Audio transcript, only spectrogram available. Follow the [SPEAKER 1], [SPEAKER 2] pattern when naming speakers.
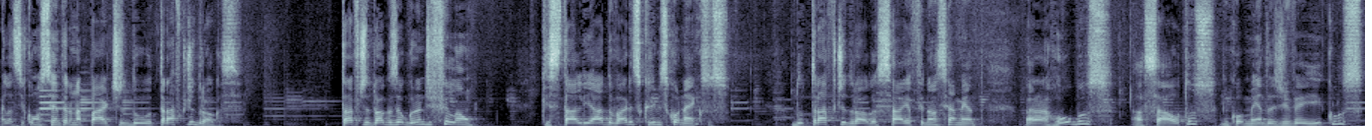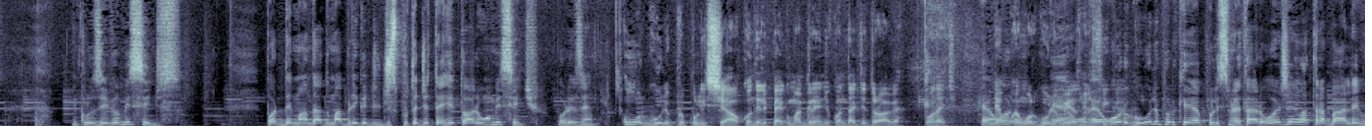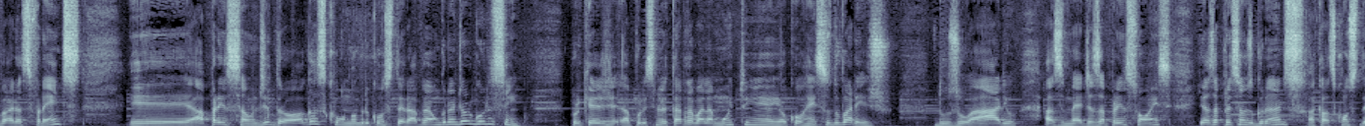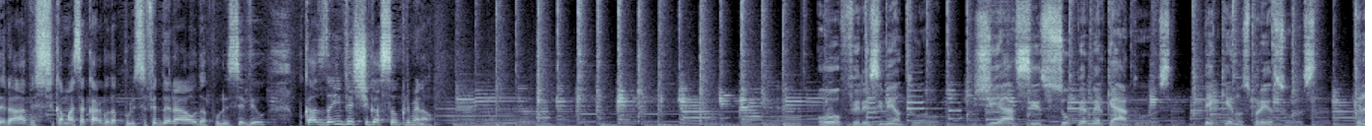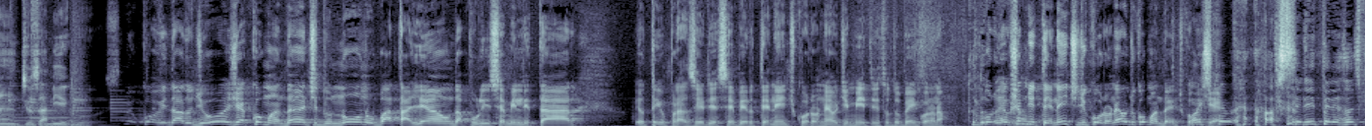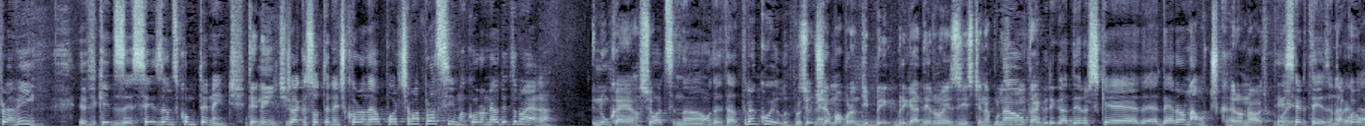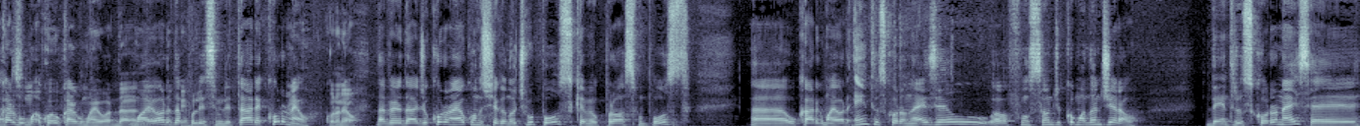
[SPEAKER 1] ela se concentra na parte do tráfico de drogas. O tráfico de drogas é o grande filão que está aliado a vários crimes conexos. Do tráfico de drogas sai o financiamento para roubos, assaltos, encomendas de veículos, inclusive homicídios. Pode demandar de uma briga de disputa de território um homicídio, por exemplo.
[SPEAKER 2] Um orgulho para o policial quando ele pega uma grande quantidade de droga? É um, é um, é um orgulho
[SPEAKER 1] é
[SPEAKER 2] mesmo?
[SPEAKER 1] Um, é um orgulho porque a Polícia Militar hoje ela trabalha em várias frentes e a apreensão de drogas com um número considerável é um grande orgulho, sim. Porque a Polícia Militar trabalha muito em, em ocorrências do varejo do usuário, as médias apreensões e as apreensões grandes, aquelas consideráveis, fica mais a cargo da Polícia Federal, da Polícia Civil, por causa da investigação criminal.
[SPEAKER 3] Oferecimento: Giasse Supermercados. Pequenos preços, grandes amigos.
[SPEAKER 2] Convidado de hoje é comandante do 9 Batalhão da Polícia Militar. Eu tenho o prazer de receber o Tenente Coronel Dimitri. Tudo bem, Coronel?
[SPEAKER 1] Tudo bem.
[SPEAKER 2] Eu chamo de Tenente, de Coronel ou de Comandante? Como
[SPEAKER 1] acho
[SPEAKER 2] é que é?
[SPEAKER 1] Que eu, acho que seria interessante para mim. Eu fiquei 16 anos como Tenente.
[SPEAKER 2] Tenente?
[SPEAKER 1] Já que eu sou Tenente Coronel, pode chamar para cima. Coronel dentro não erra.
[SPEAKER 2] Nunca erra, senhor?
[SPEAKER 1] Pode, não, tá tranquilo.
[SPEAKER 2] Se eu te chamar de brigadeiro, não existe na Polícia
[SPEAKER 1] não,
[SPEAKER 2] Militar?
[SPEAKER 1] Não, brigadeiro acho que é da aeronáutica.
[SPEAKER 2] Aeronáutica?
[SPEAKER 1] Tenho certeza, na
[SPEAKER 2] tá,
[SPEAKER 1] verdade.
[SPEAKER 2] Qual é, o cargo, qual é o cargo maior da
[SPEAKER 1] O maior
[SPEAKER 2] da,
[SPEAKER 1] da,
[SPEAKER 2] da
[SPEAKER 1] Polícia Militar é coronel.
[SPEAKER 2] Coronel?
[SPEAKER 1] Na verdade, o coronel, quando chega no último posto, que é meu próximo posto, uh, o cargo maior entre os coronéis é o, a função de comandante-geral. Dentre os coronéis, é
